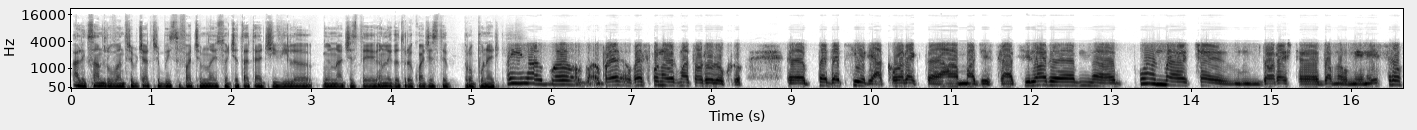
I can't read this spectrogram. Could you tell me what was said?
Alexandru, vă întreb ce ar trebui să facem noi, societatea civilă, în, aceste, în legătură cu aceste propuneri? Păi, vă, vă spun următorul lucru. Pedepsirea corectă a magistraților în ce dorește domnul ministru,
